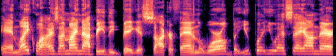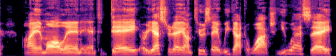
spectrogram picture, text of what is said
And likewise, I might not be the biggest soccer fan in the world, but you put USA on there, I am all in. And today or yesterday on Tuesday, we got to watch USA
